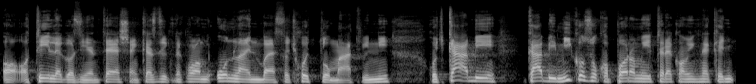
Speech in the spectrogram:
a, a tényleg az ilyen teljesen kezdőknek, valami online-ba ezt, hogy hogy tudom átvinni, hogy kb kb. mik azok a paraméterek, amiknek egy,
